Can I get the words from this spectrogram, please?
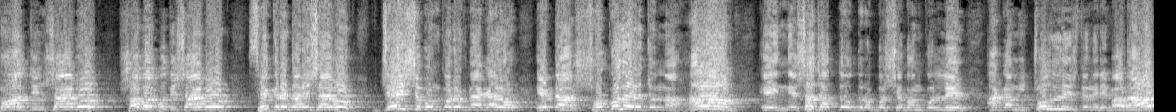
মোয়াজ্জিন সাহেব হোক, সভাপতি সাহেব হোক, সেক্রেটারি সাহেব হোক, যেই সেবন করুক না কেন, এটা সকলের জন্য হারাম। এই নেশাজাতীয় দ্রব্য সেবন করলে আগামী চল্লিশ দিনের ইবাদত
